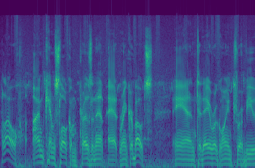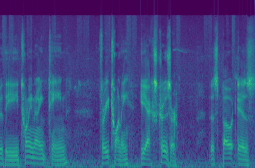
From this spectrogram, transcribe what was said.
Hello, I'm Kim Slocum, president at Rinker Boats, and today we're going to review the 2019 320 EX Cruiser. This boat is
